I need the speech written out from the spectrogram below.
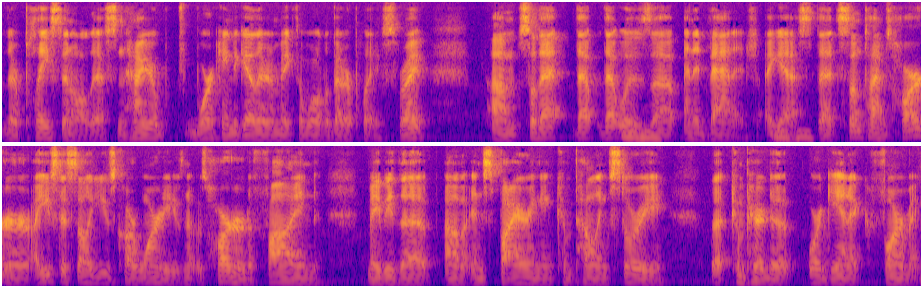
their place in all this and how you're working together to make the world a better place, right? Um, so that that that was mm-hmm. uh, an advantage, I guess. Mm-hmm. That sometimes harder. I used to sell used car warranties, and it was harder to find maybe the um, inspiring and compelling story that uh, compared to organic farming.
